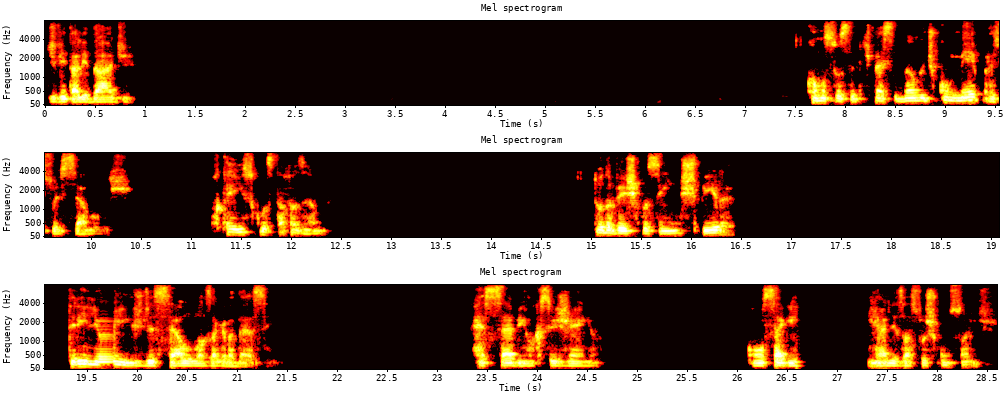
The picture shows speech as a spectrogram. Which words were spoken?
de vitalidade, como se você estivesse dando de comer para as suas células. Porque é isso que você está fazendo. Toda vez que você inspira, trilhões de células agradecem. Recebem oxigênio. Conseguem realizar suas funções.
